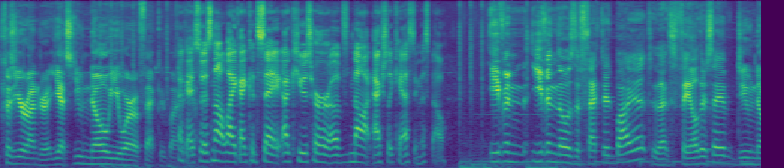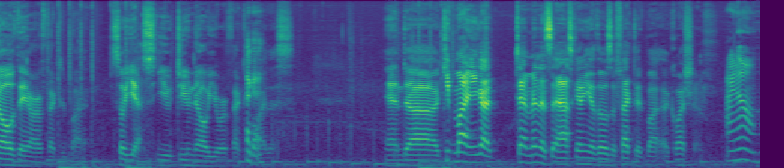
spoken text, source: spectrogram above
Because you're under it. Yes, you know you are affected by it. Okay, so it's not like I could say accuse her of not actually casting the spell. even even those affected by it that fail their save do know they are affected by it. So yes, you do know you are affected Okay. by this. And uh, keep in mind, you got ten minutes to ask any of those affected by a question. I know.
